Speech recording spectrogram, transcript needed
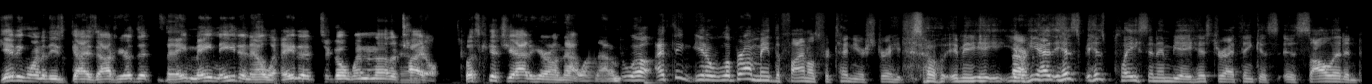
getting one of these guys out here that they may need in LA to, to go win another yeah. title? Let's get you out of here on that one, Adam. Well, I think you know LeBron made the finals for ten years straight, so I mean, he, you know, he has his his place in NBA history. I think is is solid, and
